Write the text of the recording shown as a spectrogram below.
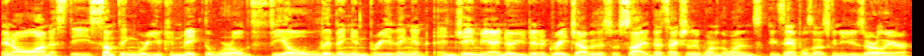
In all honesty, something where you can make the world feel living and breathing. And, and Jamey, I know you did a great job of this with Scythe. That's actually one of the ones examples I was going to use earlier.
